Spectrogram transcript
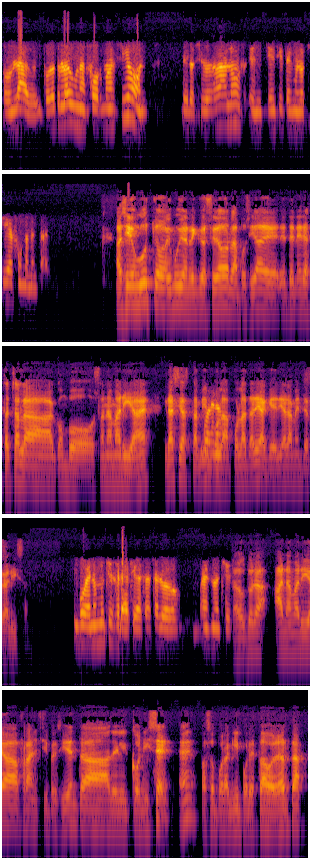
por un lado, y por otro lado una formación de los ciudadanos en ciencia y tecnología es fundamental. Ha sido un gusto y muy enriquecedor la posibilidad de, tener esta charla con vos, Ana María. ¿eh? Gracias también por, la, por la tarea que diariamente realizan. Bueno, muchas gracias. Hasta luego. Buenas noches. La doctora Ana María Franci, presidenta del CONICET, ¿eh? pasó por aquí por Estado de Alerta,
